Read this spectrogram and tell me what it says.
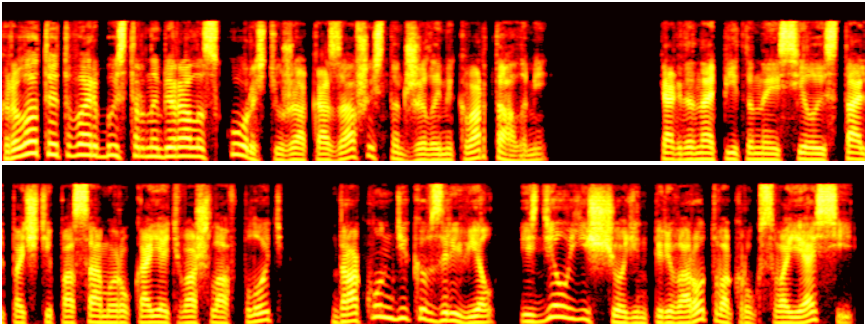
Крылатая тварь быстро набирала скорость, уже оказавшись над жилыми кварталами. Когда напитанная силой сталь почти по самой рукоять вошла в плоть, дракон дико взревел и сделал еще один переворот вокруг своей оси.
